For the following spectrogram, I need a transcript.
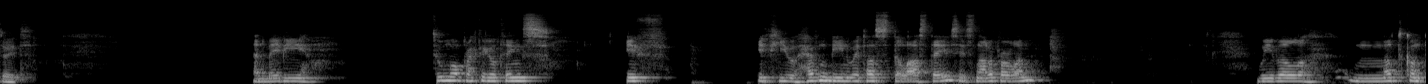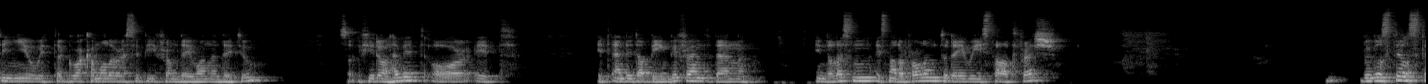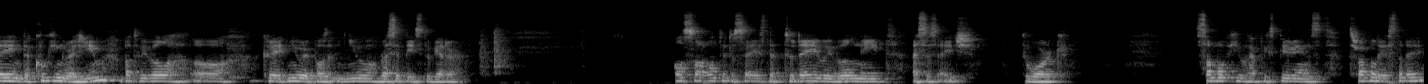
to it. And maybe two more practical things. If if you haven't been with us the last days, it's not a problem. We will not continue with the guacamole recipe from day one and day two. So if you don't have it or it it ended up being different, then in the lesson, it's not a problem. Today we start fresh. We will still stay in the cooking regime, but we will uh, create new, new recipes together. Also, I wanted to say is that today we will need SSH to work. Some of you have experienced trouble yesterday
